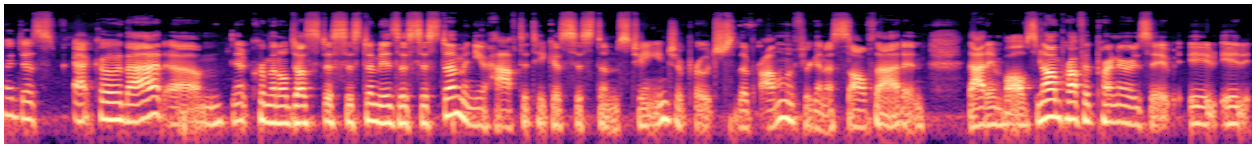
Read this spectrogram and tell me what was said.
I just echo that. Um, know, criminal justice system is a system, and you have to take a systems change approach to the problem if you're going to solve that. And that involves nonprofit partners. It, it it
